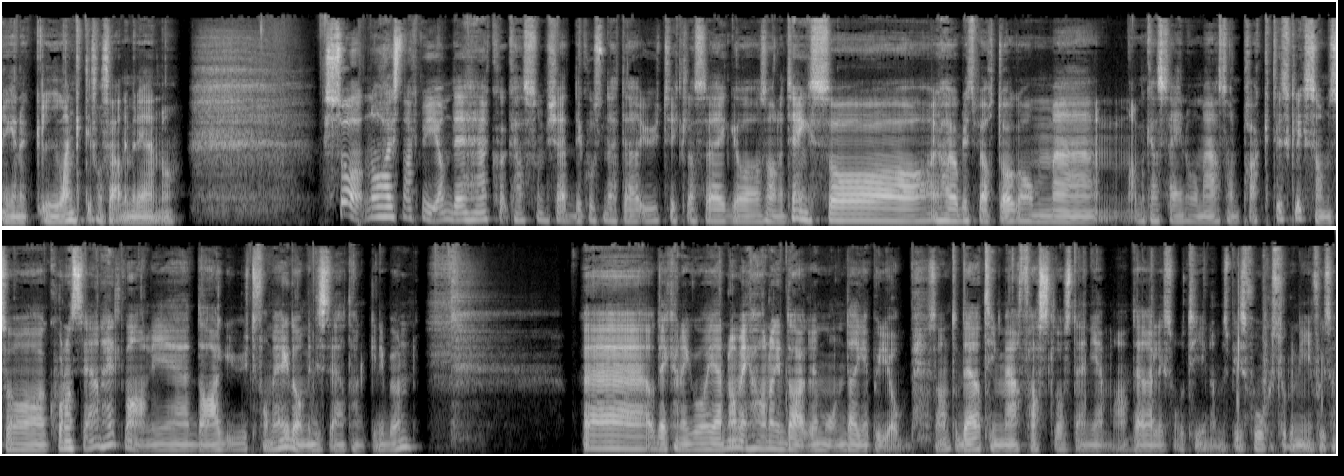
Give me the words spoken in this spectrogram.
jeg er nok langt ifra ferdig med det ennå. Så nå har jeg snakket mye om det her, hva som skjedde, hvordan dette her utvikla seg og sånne ting. Så jeg har jo blitt spurt òg om eh, om jeg kan si noe mer sånn praktisk, liksom. Så hvordan ser en helt vanlig dag ut for meg, da, med disse her tankene i bunnen? Uh, og det kan jeg gå igjennom. Jeg har noen dager i måneden der jeg er på jobb. Sant? og Der er ting mer fastlåst enn hjemme. Der er liksom rutiner. Vi spiser frokost klokka ni, f.eks.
